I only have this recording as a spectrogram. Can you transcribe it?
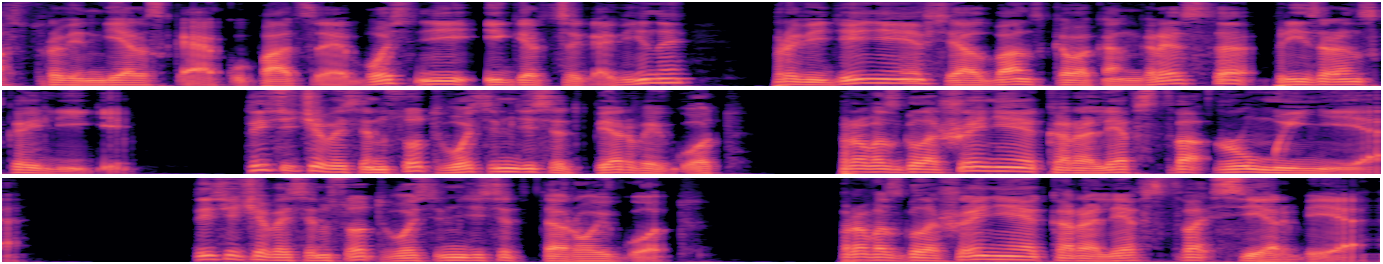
Австро-Венгерская оккупация Боснии и Герцеговины. Проведение Всеалбанского конгресса Призранской лиги. 1881 год. Провозглашение Королевства Румыния. 1882 год. Провозглашение Королевства Сербия.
